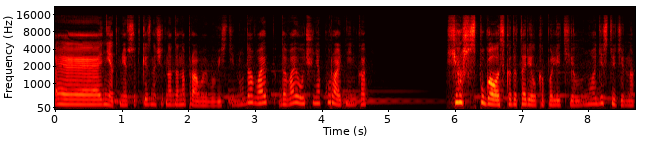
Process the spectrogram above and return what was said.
Э -э, нет, мне все-таки, значит, надо направо его вести. Ну, давай, давай очень аккуратненько. Я аж испугалась, когда тарелка полетела. Ну, а действительно.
